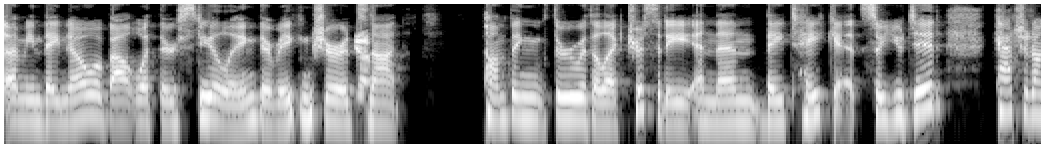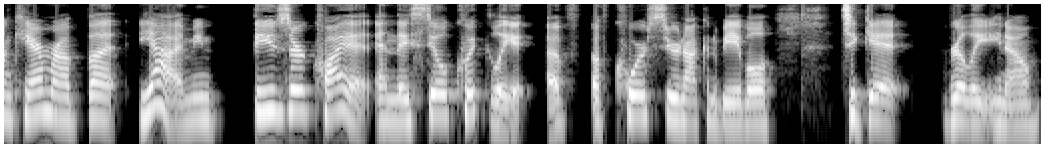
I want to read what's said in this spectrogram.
I mean, they know about what they're stealing. They're making sure it's yeah. not pumping through with electricity and then they take it. So you did catch it on camera, but yeah, I mean, thieves are quiet and they steal quickly. Of of course you're not going to be able to get really, you know,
